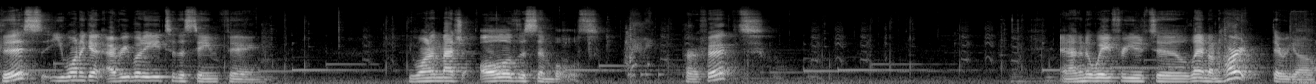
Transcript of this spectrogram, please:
this, you want to get everybody to the same thing. You want to match all of the symbols. Perfect. And I'm going to wait for you to land on heart. There we go.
